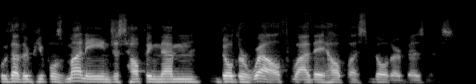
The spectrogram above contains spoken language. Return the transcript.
with other people's money and just helping them build their wealth while they help us build our business.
